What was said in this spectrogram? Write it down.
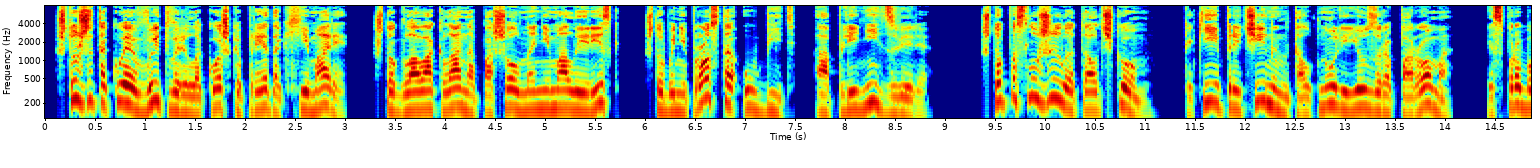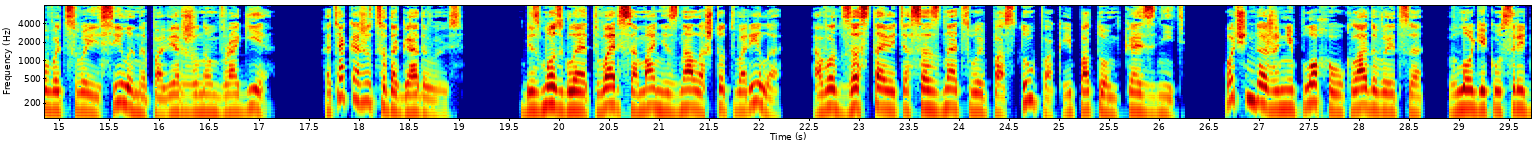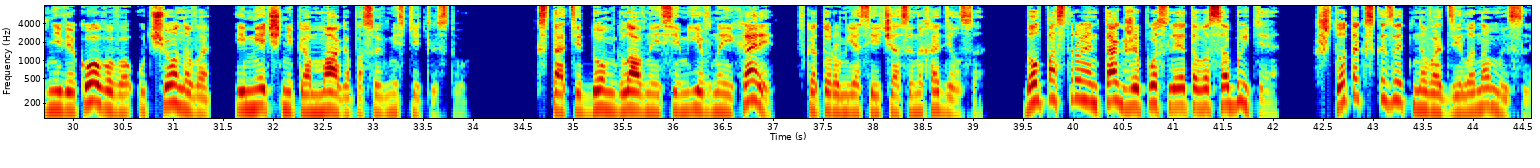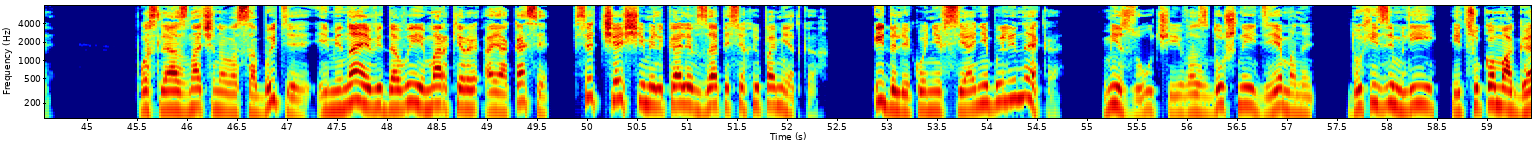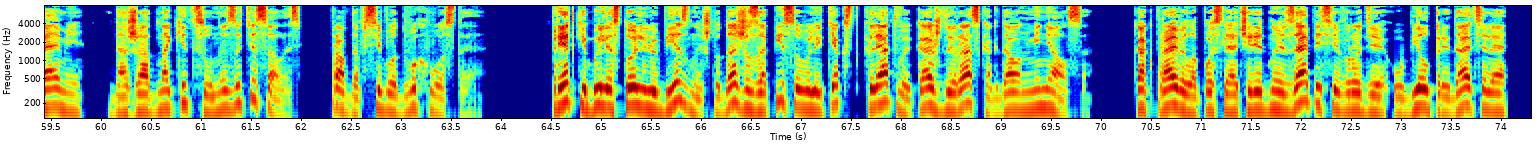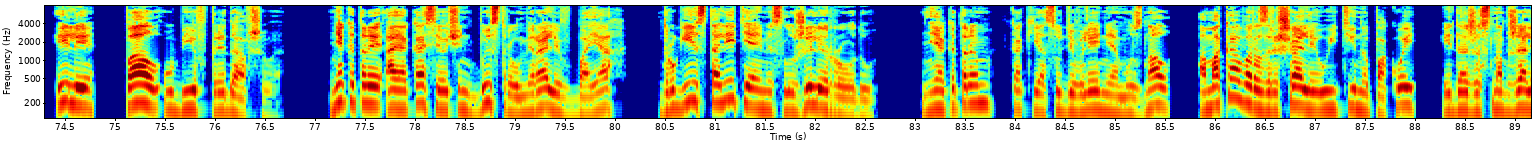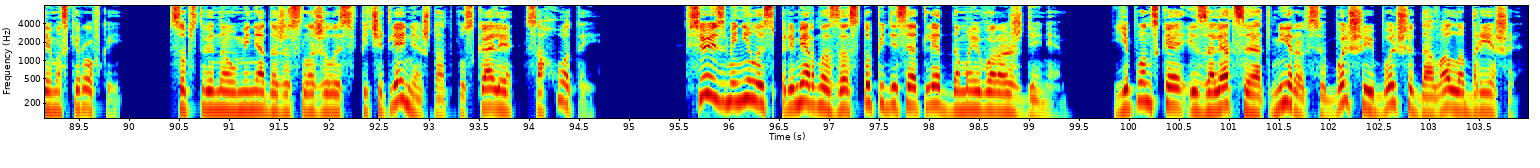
Что же такое вытворила кошка-предок Химари, что глава клана пошел на немалый риск, чтобы не просто убить, а пленить зверя? Что послужило толчком? Какие причины натолкнули юзера парома испробовать свои силы на поверженном враге? Хотя, кажется, догадываюсь. Безмозглая тварь сама не знала, что творила, а вот заставить осознать свой поступок и потом казнить очень даже неплохо укладывается в логику средневекового ученого и мечника-мага по совместительству. Кстати, дом главной семьи в Наихаре, в котором я сейчас и находился, был построен также после этого события, что, так сказать, наводило на мысли. После означенного события имена и видовые маркеры Аякаси все чаще мелькали в записях и пометках. И далеко не все они были Нека. Мизучи, воздушные демоны, духи земли и цукомагами, даже одна кицуна затесалась, правда, всего двуххвостая. Предки были столь любезны, что даже записывали текст клятвы каждый раз, когда он менялся. Как правило, после очередной записи вроде «убил предателя» или «пал, убив предавшего». Некоторые аякаси очень быстро умирали в боях, другие столетиями служили роду. Некоторым, как я с удивлением узнал, Амакава разрешали уйти на покой и даже снабжали маскировкой. Собственно, у меня даже сложилось впечатление, что отпускали с охотой. Все изменилось примерно за 150 лет до моего рождения. Японская изоляция от мира все больше и больше давала бреши.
